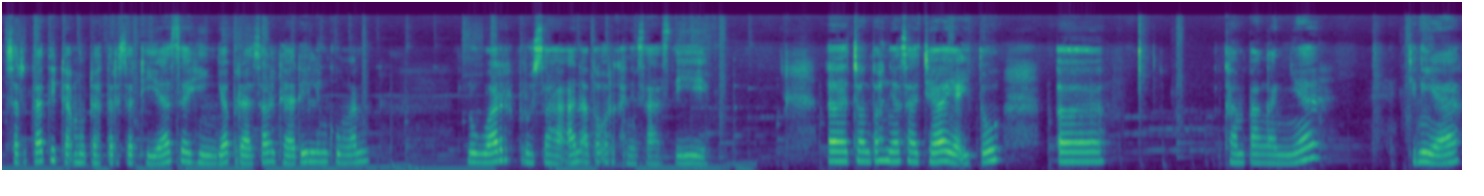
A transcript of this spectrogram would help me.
serta tidak mudah tersedia sehingga berasal dari lingkungan luar perusahaan atau organisasi. E, contohnya saja yaitu e, gampangannya gini ya.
